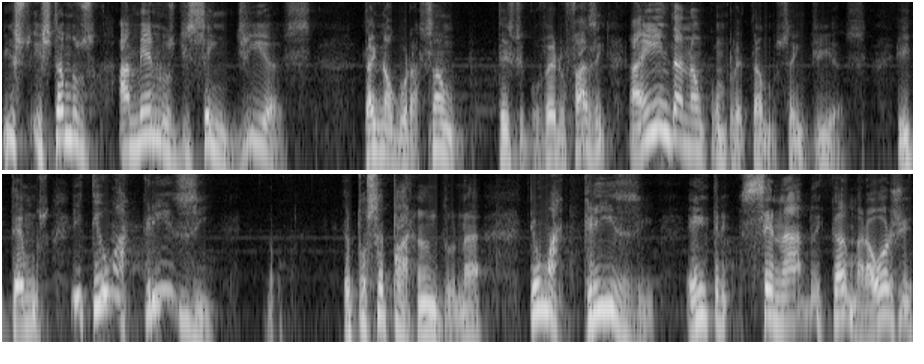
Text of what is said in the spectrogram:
Estamos a menos de 100 dias da inauguração deste governo, fazem, ainda não completamos 100 dias. E temos, e tem uma crise, eu estou separando, né? Tem uma crise entre Senado e Câmara. Hoje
